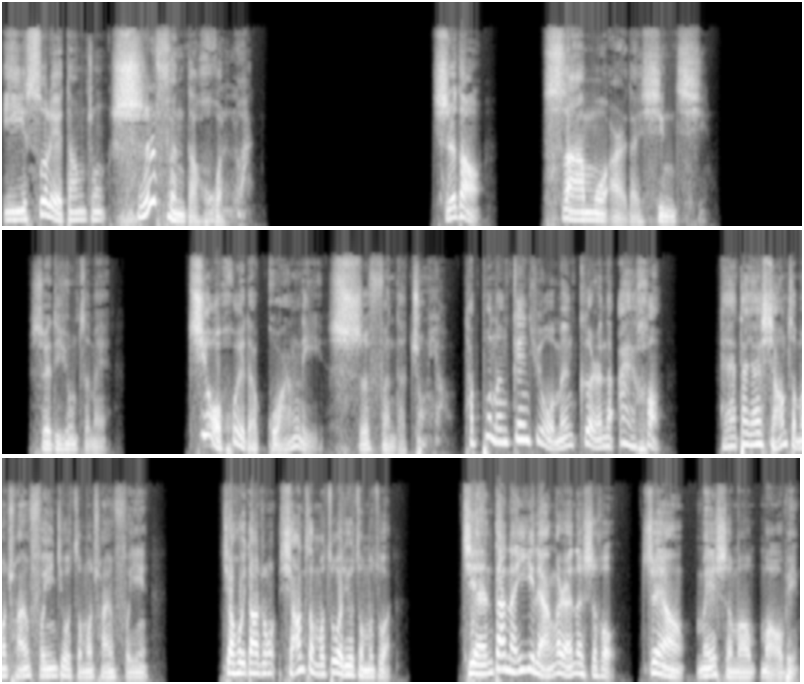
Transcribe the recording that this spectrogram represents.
以色列当中十分的混乱。直到撒母耳的兴起，所以弟兄姊妹，教会的管理十分的重要，它不能根据我们个人的爱好，哎呀，大家想怎么传福音就怎么传福音，教会当中想怎么做就怎么做，简单的一两个人的时候。这样没什么毛病，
